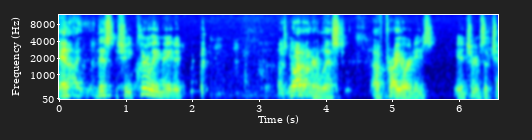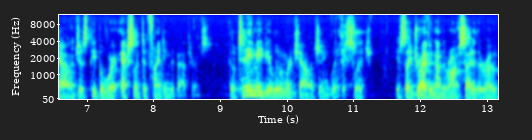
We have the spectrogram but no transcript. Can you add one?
and I, this, she clearly made it, was not on her list of priorities in terms of challenges. People were excellent at finding the bathrooms. Though today may be a little more challenging with the switch. It's like driving on the wrong side of the road.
